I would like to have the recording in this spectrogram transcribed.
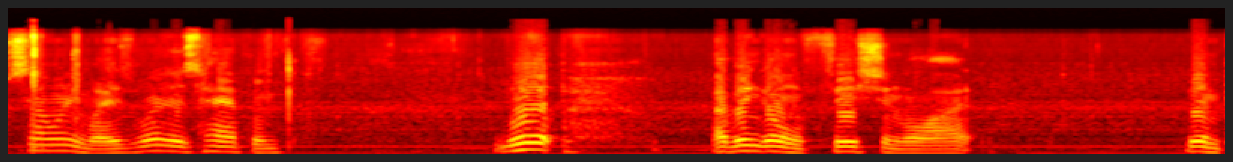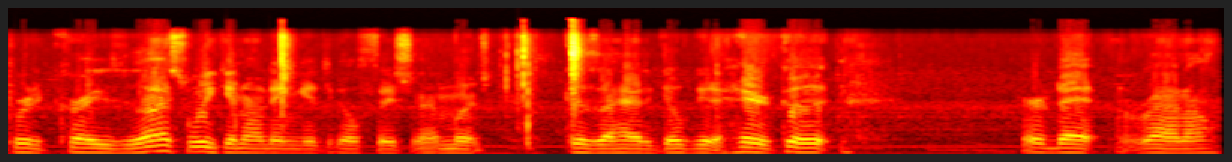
So anyways, what has happened? Whoop. I've been going fishing a lot. Been pretty crazy. Last weekend I didn't get to go fishing that much because I had to go get a haircut. Heard that right on.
